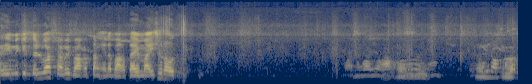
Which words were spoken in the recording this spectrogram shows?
Tahimik yung dalawa, sabi, bakit ang ina, bakit tayo maisunod? Ano nga yung ako? Nagla-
